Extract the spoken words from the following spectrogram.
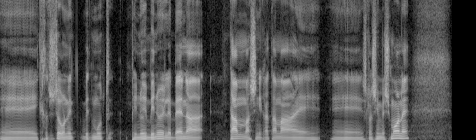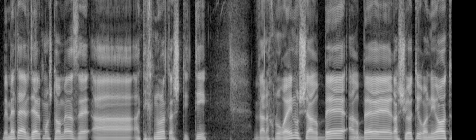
ההתחדשות העירונית בדמות פינוי-בינוי לבין התמ"א, מה שנקרא תמ"א אה, אה, 38. באמת ההבדל, כמו שאתה אומר, זה התכנון התשתיתי. ואנחנו ראינו שהרבה הרבה רשויות עירוניות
